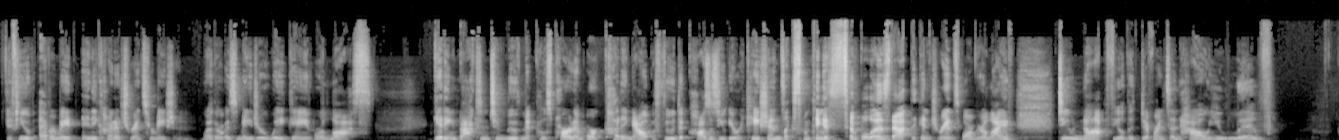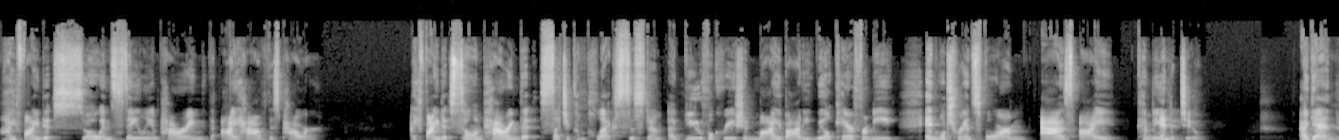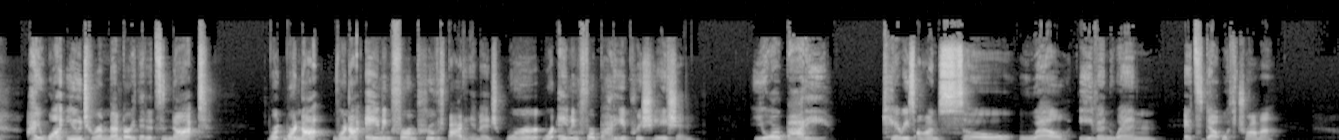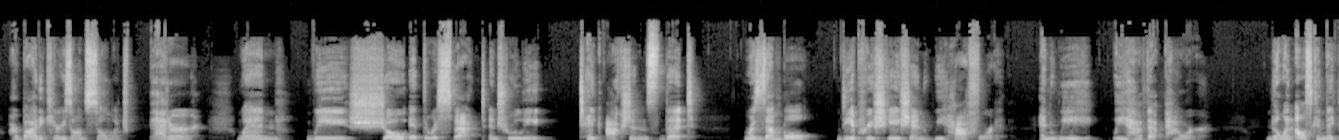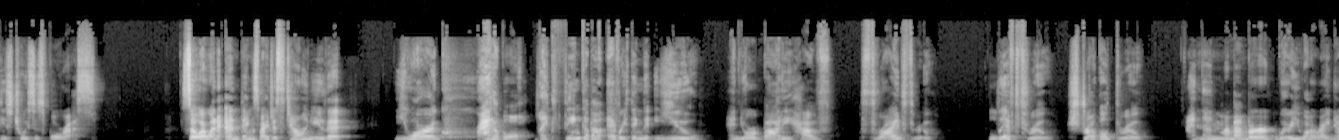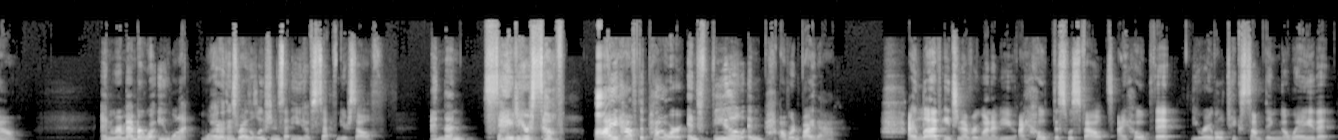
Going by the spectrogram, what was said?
if you've ever made any kind of transformation, whether it was major weight gain or loss, getting back into movement postpartum, or cutting out a food that causes you irritations, like something as simple as that that can transform your life, do you not feel the difference in how you live? I find it so insanely empowering that I have this power. I find it so empowering that such a complex system, a beautiful creation, my body will care for me and will transform as I command it to. Again, I want you to remember that it's not we're, we're not we're not aiming for improved body image. We're we're aiming for body appreciation. Your body carries on so well even when it's dealt with trauma. Our body carries on so much better when we show it the respect and truly take actions that resemble the appreciation we have for it. And we we have that power. No one else can make these choices for us. So I want to end things by just telling you that you are incredible. Like think about everything that you and your body have thrived through, lived through, struggled through, and then remember where you are right now. And remember what you want. What are these resolutions that you have set for yourself? And then say to yourself, I have the power and feel empowered by that. I love each and every one of you. I hope this was felt. I hope that you were able to take something away that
